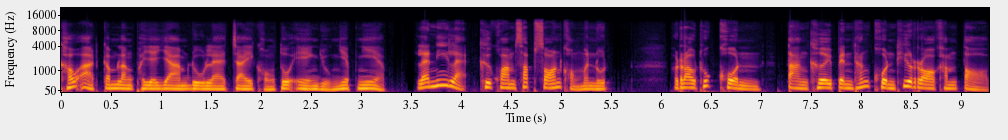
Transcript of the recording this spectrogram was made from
เขาอาจกำลังพยายามดูแลใจของตัวเองอยู่เงียบ ๆ และนี่แหละคือความซับซ้อนของมนุษย์ เราทุกคนต่างเคยเป็นทั้งคนที่รอคำตอบ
